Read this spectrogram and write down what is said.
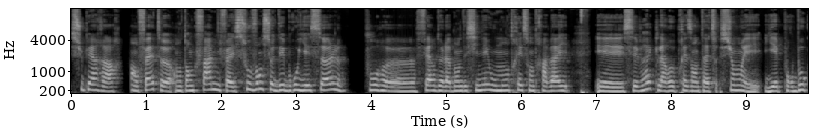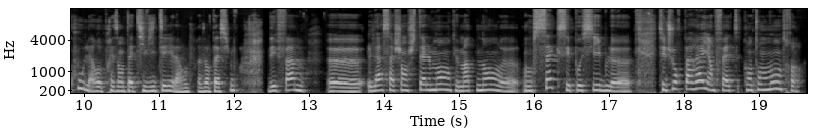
super rare. En fait, euh, en tant que femme, il fallait souvent se débrouiller seule pour euh, faire de la bande dessinée ou montrer son travail. Et c'est vrai que la représentation et y est pour beaucoup la représentativité, la représentation des femmes. Euh, là, ça change tellement que maintenant, euh, on sait que c'est possible. C'est toujours pareil en fait. Quand on montre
